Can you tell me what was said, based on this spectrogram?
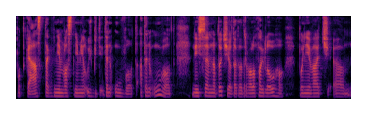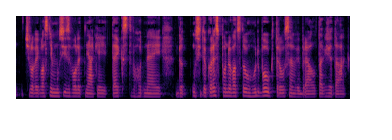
podcast, tak v něm vlastně měl už být i ten úvod. A ten úvod, než jsem natočil, tak to trvalo fakt dlouho, poněvadž um, člověk vlastně musí zvolit nějaký text vhodný, musí to korespondovat s tou hudbou, kterou jsem vybral, takže tak.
